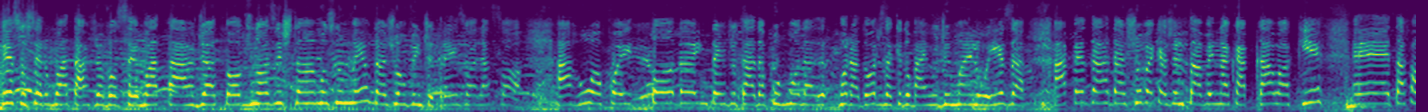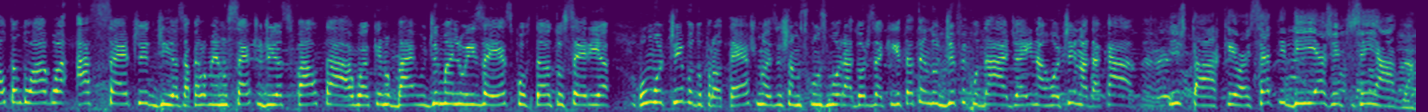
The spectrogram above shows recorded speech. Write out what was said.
Isso, boa tarde a você, boa tarde a todos. Nós estamos no meio da João 23, olha só. A rua foi toda interditada por moradores aqui do bairro de Mãe Luísa. Apesar da chuva que a gente está vendo na capital aqui, está é, tá faltando água há sete dias. Há pelo menos sete dias falta água aqui no bairro de Mãe Luísa. Esse, portanto, seria o motivo do protesto. Nós estamos com os moradores aqui. Está tendo dificuldade aí na rotina da casa? Está aqui, ó, sete dias a gente sem água.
